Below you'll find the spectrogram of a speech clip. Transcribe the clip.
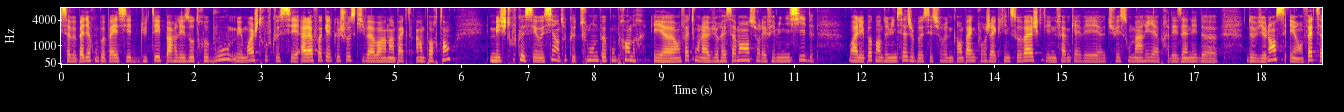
ça ne veut pas dire qu'on ne peut pas essayer de lutter par les autres bouts, mais moi, je trouve que c'est à la fois quelque chose qui va avoir un impact important, mais je trouve que c'est aussi un truc que tout le monde peut comprendre. Et en fait, on l'a vu récemment sur les féminicides. À l'époque, en 2016, je bossais sur une campagne pour Jacqueline Sauvage, qui était une femme qui avait tué son mari après des années de, de violence. Et en fait,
